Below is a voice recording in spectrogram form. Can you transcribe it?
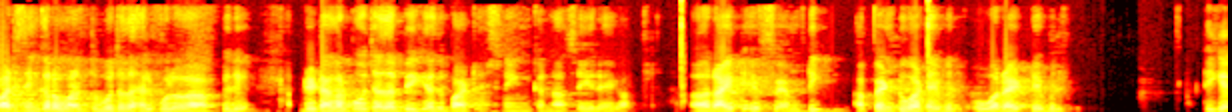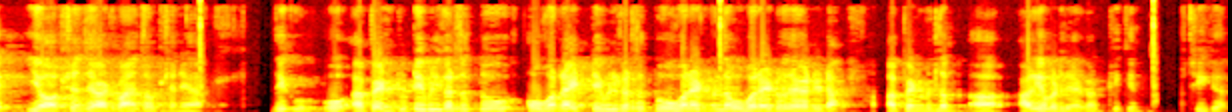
पार्टीशनिंग करोगे तो बहुत ज़्यादा हेल्पफुल होगा आपके लिए। डेटा अगर बहुत ज़्यादा बिग है तो पार्टीशनिंग करना सही रहेगा। Write if empty append to a table overwrite table ठीक है? ये ऑप्शन है एडवांस ऑप्शन है यार। देखो वो अपेंड टू टेबल कर सकते हो। ओवरराइट टेबल कर सकते हो। ओवरराइट मतलब ओवरराइट हो जाएगा डेटा अपेंड मतलब आ, आगे बढ़ जाएगा। ठीक है? ठीक है।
